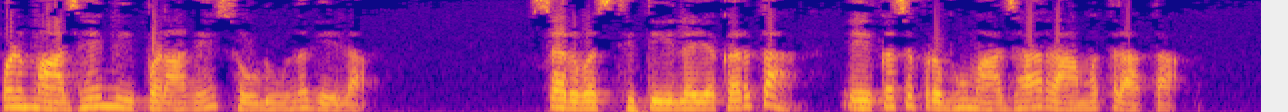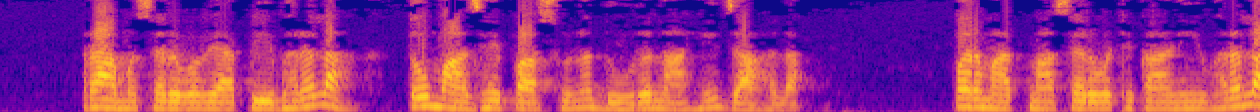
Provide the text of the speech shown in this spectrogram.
पण माझे मीपणाने सोडून गेला. सर्व स्थिती लय करता एकच प्रभू माझा रामत राहता. राम सर्वव्यापी भरला तो माझे पासून दूर नाही जाहला. परमात्मा सर्व ठिकाणी भरला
